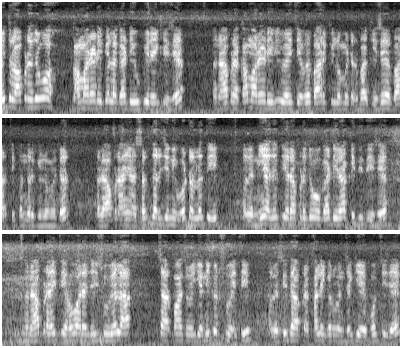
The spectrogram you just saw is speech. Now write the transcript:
મિત્રો, આપણે જુઓ, કામારેડી પેલા ગાડી ઊભી રાખી છે અને આપણે કામારેડી રહ્યું અહીંથી હવે બાર કિલોમીટર બાકી છે બારથી પંદર કિલોમીટર. એટલે આપણે અહીંયા સરદારજીની હોટલ હતી. એટલે જ અત્યારે આપણે જોવો ગાડી રાખી દીધી છે. અને આપણે અહીંથી સવારે જઈશું વહેલા, ચાર પાંચ વાગ્યા નીકળશું અહીંથી. એટલે સીધા આપણે ખાલી કરવાની જગ્યાએ પહોંચી જાય.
